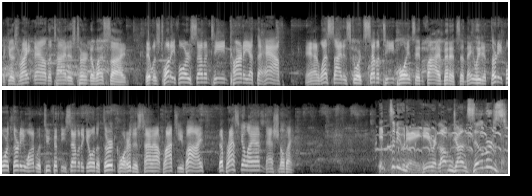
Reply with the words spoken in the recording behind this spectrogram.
because right now the tide has turned to West Side. It was 24 17 Kearney at the half, and West Side has scored 17 points in five minutes, and they lead at 34 31 with 2.57 to go in the third quarter. This timeout brought to you by Nebraska Land National Bank. It's a new day here at Long John Silver's.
